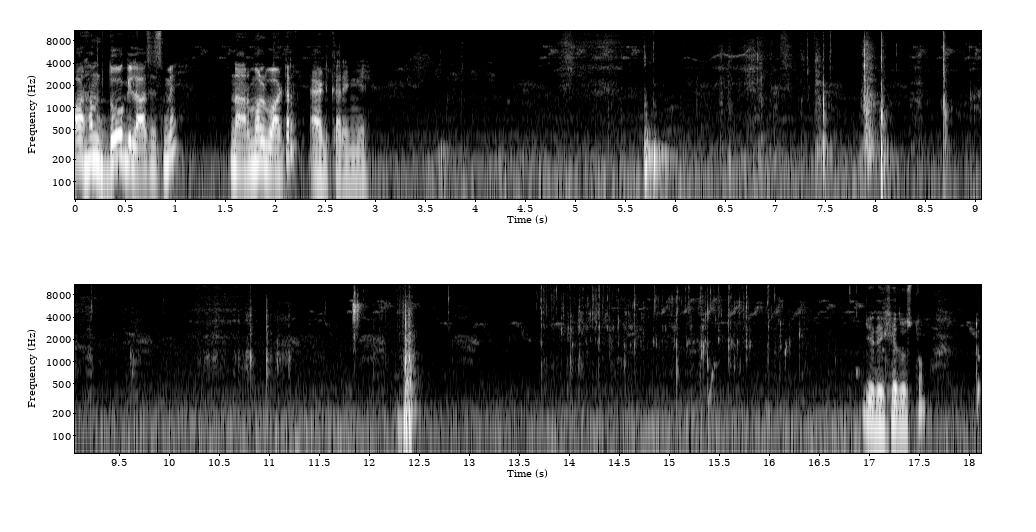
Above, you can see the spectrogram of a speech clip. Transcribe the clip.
और हम दो गिलास इसमें नॉर्मल वाटर ऐड करेंगे। ये देखिए दोस्तों तो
